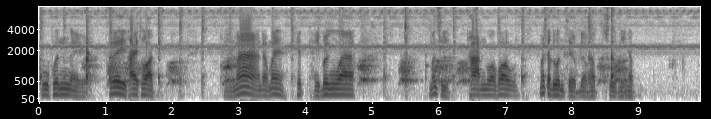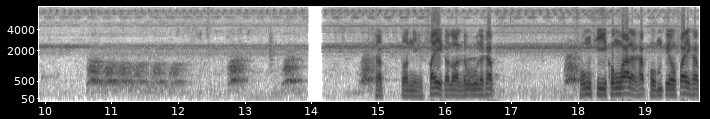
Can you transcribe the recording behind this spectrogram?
ผู้เพิ่นไอ้เคยถ่ายทอดให้มาดอกไม้เฮ็ดให้เบิ่งว่ามันสิทานบ่เพราะมันก็โดนเติบแล้วครับ สูตรนี้ครับ ครับ ตอนนี้ไฟก็ร้อนระอุแล้วครับ คงทีคงว่าแหละครับ ผมเปลวไฟครับ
